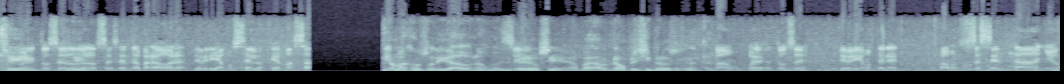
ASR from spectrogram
Sí. Pues entonces, desde los 60 para ahora, deberíamos ser los que más Está más consolidado, ¿no? Pero sí, a, a, principios de los 60. Vamos, pues entonces deberíamos tener, vamos, 60 años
